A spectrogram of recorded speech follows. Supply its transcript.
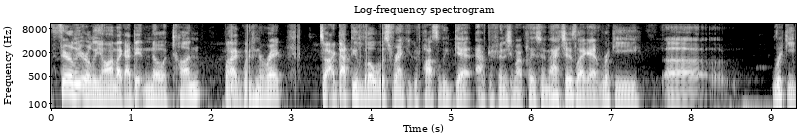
fairly early on. Like I didn't know a ton when I went into rank, so I got the lowest rank you could possibly get after finishing my placement matches. Like at rookie uh, rookie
